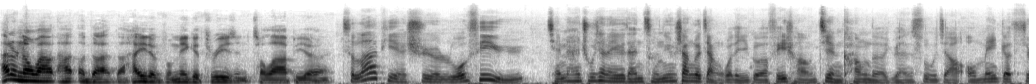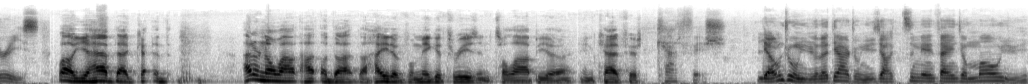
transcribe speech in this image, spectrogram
I don't know how, how the the height of omega threes in tilapia. Tilapia 是罗非鱼，前面还出现了一个咱曾经上课讲过的一个非常健康的元素，叫 omega threes。 Well, you have that. Ki- don't know how, how the the height of omega threes in tilapia and catfish. catfish 两种鱼了，第二种鱼叫字面翻译叫猫鱼，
